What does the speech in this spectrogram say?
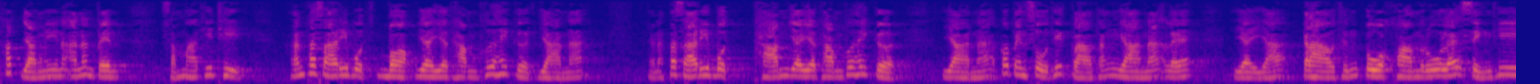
ชัดอย่างนี้นะอันนั้นเป็นสัมมาทิฏฐิ อันภาษารีบุตรบอกยยธรรมเพื่อให้เกิดญาณนะนะภาษารีบุตรถามยยธรรมเพื่อให้เกิดญาณะก็เป็นสูตรที่กล่าวทั้งญาณะและยยะกล่าวถึงตัวความรู้และสิ่งที่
